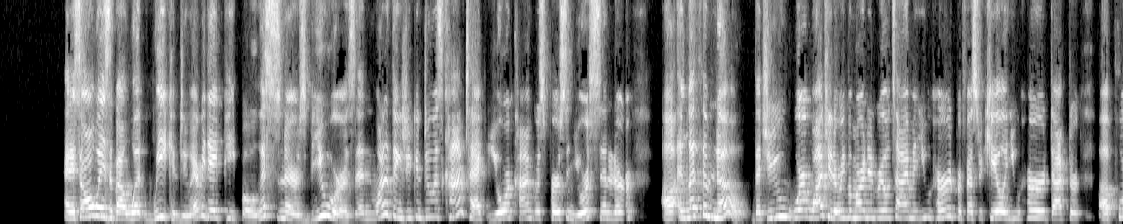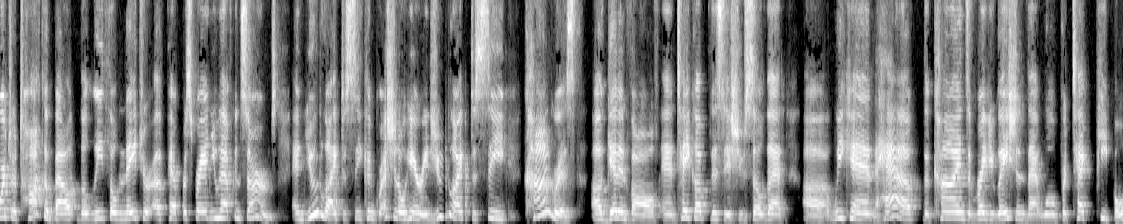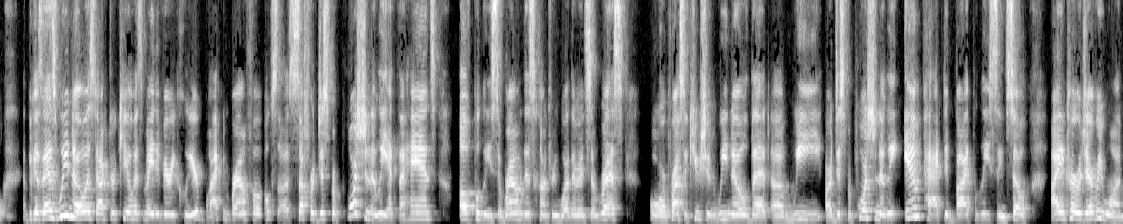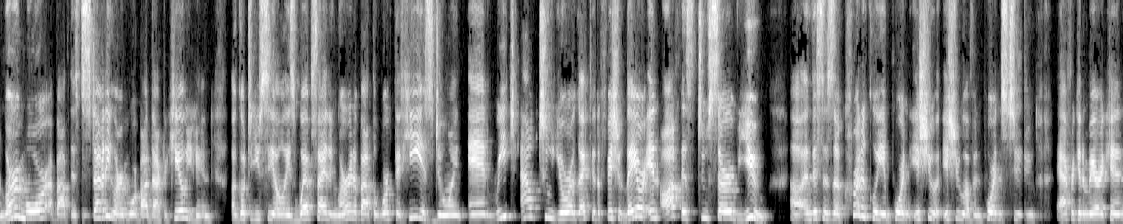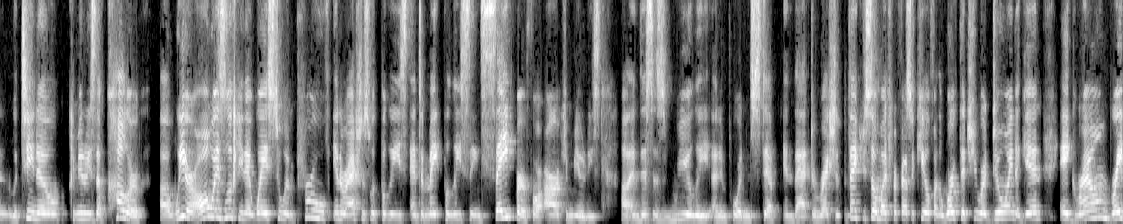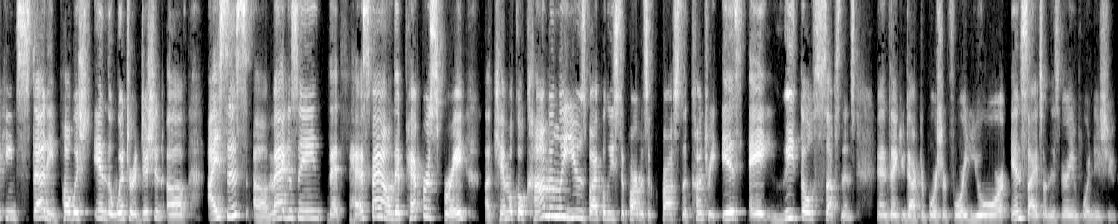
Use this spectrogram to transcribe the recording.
And it's always about what we can do, everyday people, listeners, viewers. And one of the things you can do is contact your congressperson, your senator, uh, and let them know that you were watching Areva Martin in real time and you heard Professor Keel and you heard Dr. Uh, Porcher talk about the lethal nature of pepper spray and you have concerns and you'd like to see congressional hearings, you'd like to see Congress uh, get involved and take up this issue so that uh, we can have the kinds of regulation that will protect people. Because as we know, as Dr. Keel has made it very clear, Black and Brown folks uh, suffer disproportionately at the hands of police around this country, whether it's arrest or prosecution, we know that uh, we are disproportionately impacted by policing. So I encourage everyone learn more about this study, learn more about Dr. Keel. You can uh, go to UCLA's website and learn about the work that he is doing, and reach out to your elected official. They are in office to serve you. Uh, and this is a critically important issue, an issue of importance to African American, Latino communities of color uh, we are always looking at ways to improve interactions with police and to make policing safer for our communities. Uh, and this is really an important step in that direction. Thank you so much, Professor Keel, for the work that you are doing. Again, a groundbreaking study published in the winter edition of ISIS uh, magazine that has found that pepper spray, a chemical commonly used by police departments across the country, is a lethal substance. And thank you, Dr. Porcher, for your insights on this very important issue.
